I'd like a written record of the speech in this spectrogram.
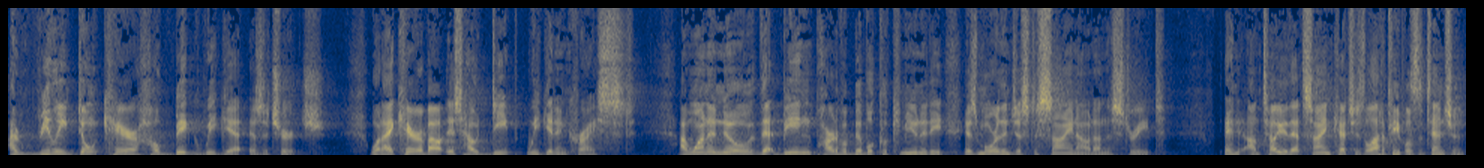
I really don't care how big we get as a church. What I care about is how deep we get in Christ. I want to know that being part of a biblical community is more than just a sign out on the street. And I'll tell you, that sign catches a lot of people's attention.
